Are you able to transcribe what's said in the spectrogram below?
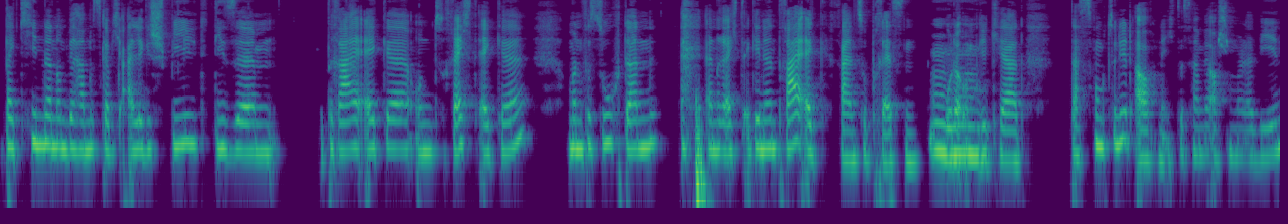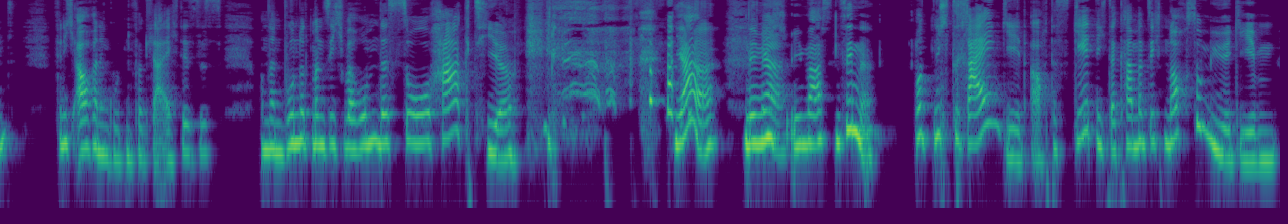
bei Kindern und wir haben das, glaube ich, alle gespielt, diese Dreiecke und Rechtecke. Und man versucht dann, ein Rechteck in ein Dreieck reinzupressen mhm. oder umgekehrt. Das funktioniert auch nicht. Das haben wir auch schon mal erwähnt. Finde ich auch einen guten Vergleich. Das ist, und dann wundert man sich, warum das so hakt hier. Ja, nämlich Ja. im wahrsten Sinne. Und nicht reingeht auch. Das geht nicht. Da kann man sich noch so Mühe geben.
